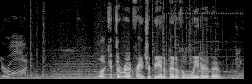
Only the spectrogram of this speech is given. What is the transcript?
You're on. Look at the Red Ranger being a bit of a leader then. I'm getting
